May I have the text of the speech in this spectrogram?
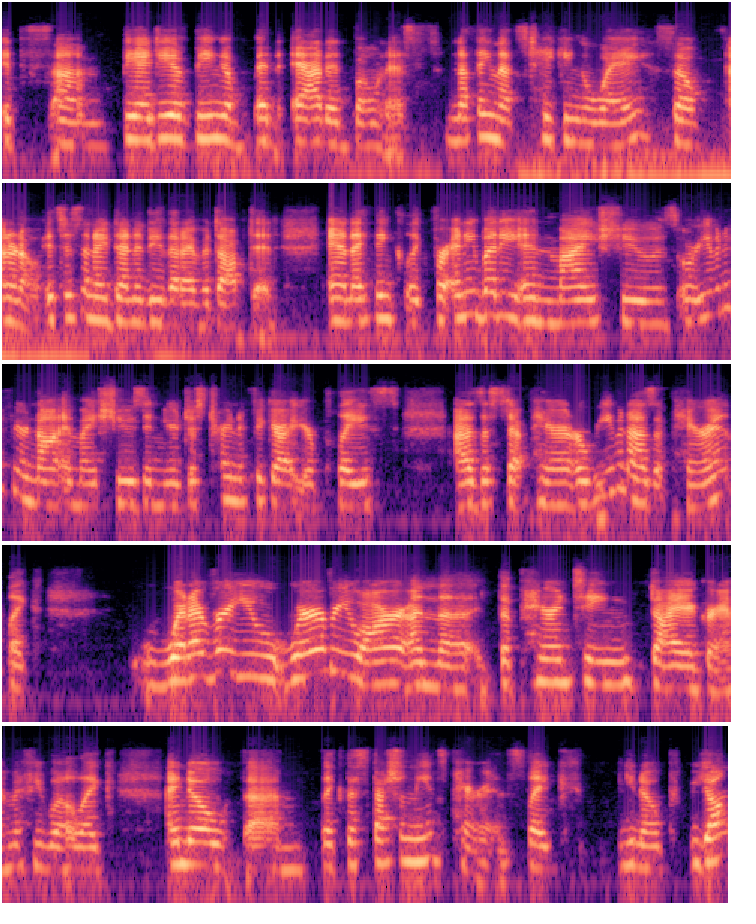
it's um, the idea of being a, an added bonus, nothing that's taking away. So I don't know. It's just an identity that I've adopted. And I think like for anybody in my shoes, or even if you're not in my shoes and you're just trying to figure out your place as a step parent or even as a parent, like whatever you wherever you are on the the parenting diagram if you will like i know um, like the special needs parents like you know young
